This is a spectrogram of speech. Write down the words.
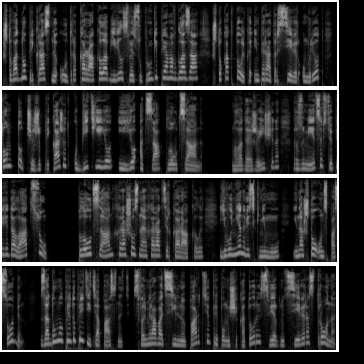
что в одно прекрасное утро Каракала объявил своей супруге прямо в глаза, что как только император Север умрет, то он тотчас же прикажет убить ее и ее отца Плауциана. Молодая женщина, разумеется, все передала отцу. Плауциан, хорошо зная характер Каракалы, его ненависть к нему и на что он способен, задумал предупредить опасность, сформировать сильную партию, при помощи которой свергнуть севера с трона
